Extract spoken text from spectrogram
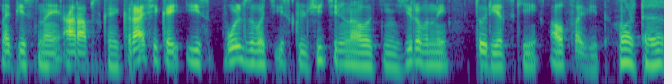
написанные арабской графикой, и использовать исключительно латинизированный турецкий алфавит. Может, э,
